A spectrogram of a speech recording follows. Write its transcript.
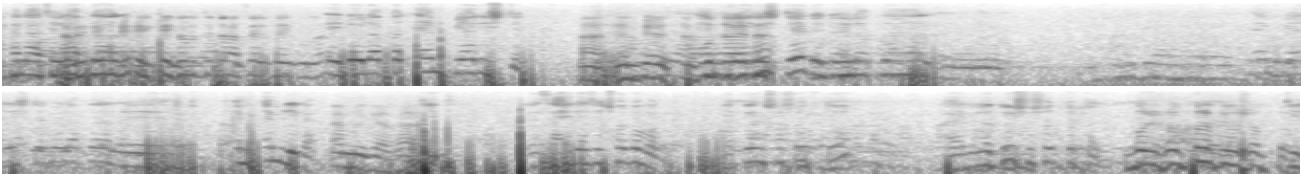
এখানে আছে এইখানে যেটা আছে এইগুলো? এইটা হলো আপনার এম্পিয়ার স্টেট হ্যাঁ এমপিআর কোন জায়গায় স্টেট এটা? হলো আপনার আমেরিকা আমেরিকার হ্যাঁ আছে ছোট বড় তিনশো সত্তর দুইশো সত্তর টাকা দুশো সত্তর তিনশো সত্তর জি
